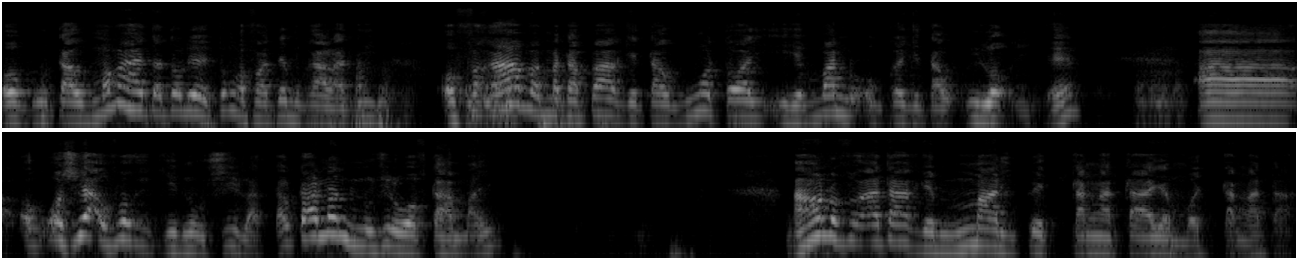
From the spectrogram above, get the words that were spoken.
O e tunga whate mukalati. O kuta umamaheta tolu e tunga whate mukalati o whakaawa mata pā ke tau ngoto ai i he manu o kai ke tau iloi, eh? Uh, o ko si au fwoki ki New Zealand, tau tāna ni New Zealand wafta hamai. A hono whakaata ke mari pe tangata ia moi tangata,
